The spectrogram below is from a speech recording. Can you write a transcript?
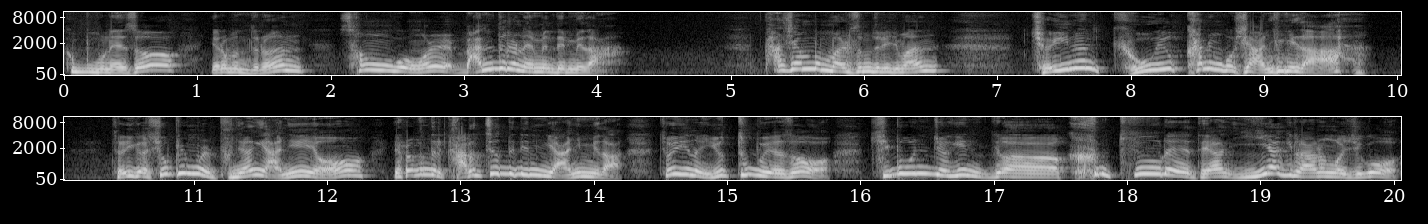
그 부분에서 여러분들은 성공을 만들어내면 됩니다. 다시 한번 말씀드리지만, 저희는 교육하는 곳이 아닙니다. 저희가 쇼핑몰 분양이 아니에요. 여러분들 가르쳐 드리는 게 아닙니다. 저희는 유튜브에서 기본적인 어, 큰 툴에 대한 이야기를 하는 것이고,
